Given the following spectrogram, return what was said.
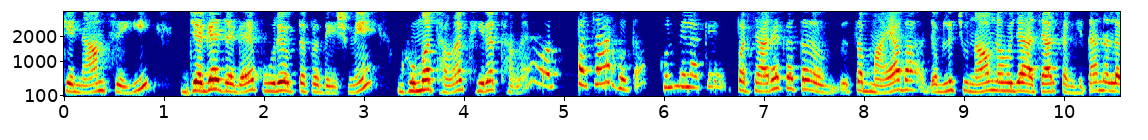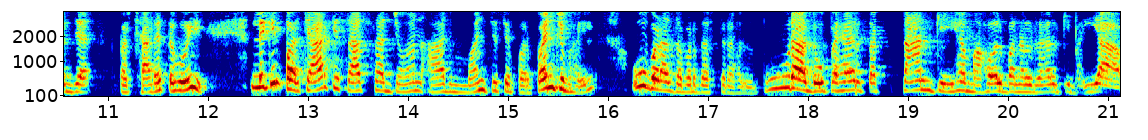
के नाम से ही जगह जगह पूरे उत्तर प्रदेश में घूमत हमें फिरत हमें और प्रचार होता। कुल मिला के प्रचारे का तो सब माया बा जब ले चुनाव न हो जाए आचार संहिता न लग जाए, प्रचारे तो हुई। लेकिन प्रचार के साथ साथ जॉन आज मंच से परपंच भइल। वो बड़ा ज़बरदस्त रहल। पूरा दोपहर तक तान के यह माहौल बनल रहल कि भैया,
